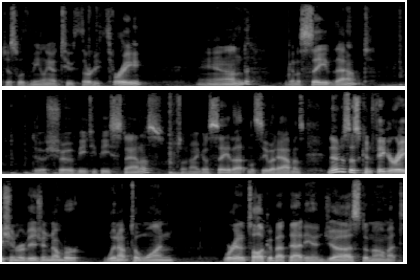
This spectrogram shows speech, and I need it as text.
just with VLAN 233. And I'm going to save that. Do a show VTP status. So now I'm going to save that. Let's see what happens. Notice this configuration revision number went up to 1. We're going to talk about that in just a moment.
